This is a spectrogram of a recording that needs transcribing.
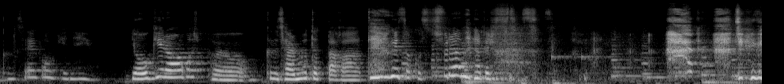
그럼 새 거긴 해요. 여기를 하고 싶어요. 근데 잘못했다가 태양의 서커스 출연해야 될 수도 있어요. 제가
